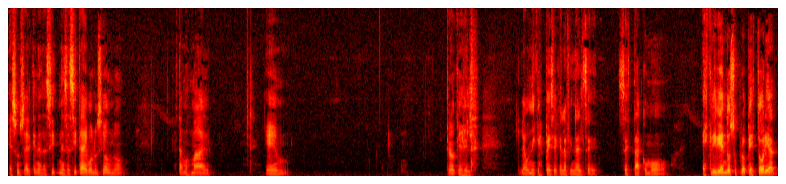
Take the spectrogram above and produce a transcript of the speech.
es un ser que necesita, necesita evolución, ¿no? Estamos mal. Eh, creo que es la única especie que al final se, se está como escribiendo su propia historia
